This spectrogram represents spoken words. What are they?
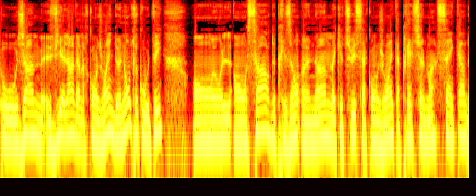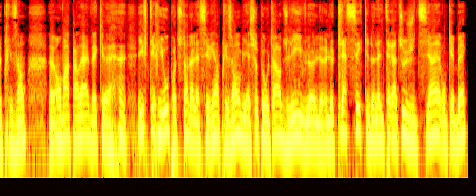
aux hommes violents vers leurs conjoints. D'un autre côté, on, on, sort de prison un homme qui a tué sa conjointe après seulement cinq ans de prison. Euh, on va en parler avec euh, Yves Thériault, producteur de la série En prison, bien sûr, puis auteur du livre le, classique de la littérature judiciaire au Québec,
